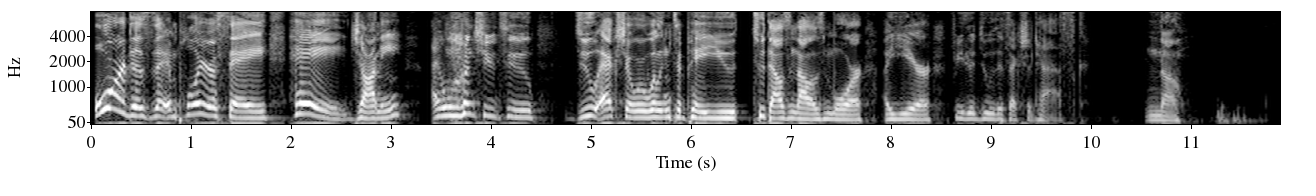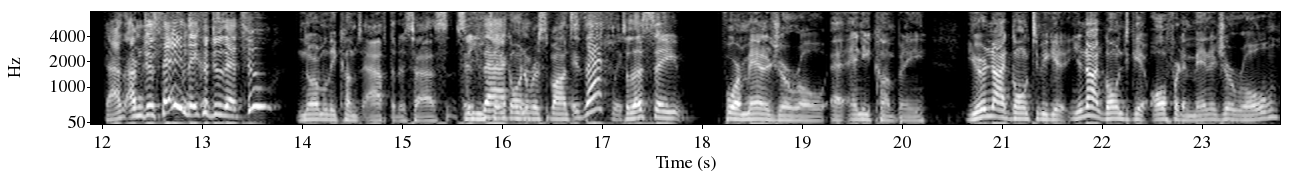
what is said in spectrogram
Or does the employer say, hey, Johnny, I want you to do extra. We're willing to pay you $2,000 more a year for you to do this extra task. No, That's, I'm just saying they could do that too. normally comes after the task. So you take on the response. Exactly. So let's say for a manager role at any company, you're not going to be get you're not going to get offered a manager role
